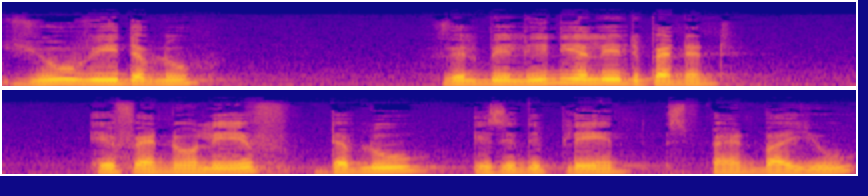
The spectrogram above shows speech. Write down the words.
u, v, w will be linearly dependent if and only if w is in the plane spanned by u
